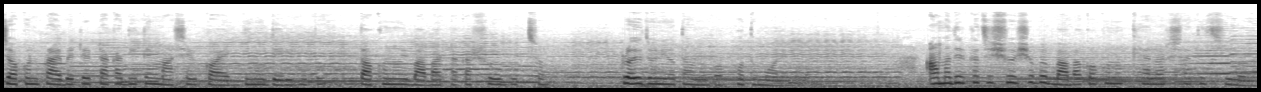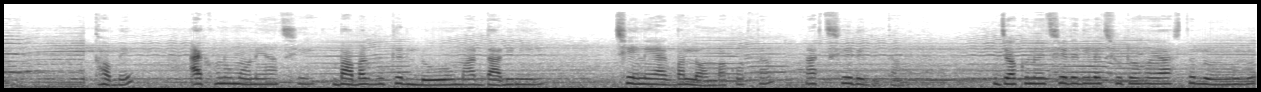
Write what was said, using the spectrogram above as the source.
যখন প্রাইভেটের টাকা দিতে মাসের কয়েকদিনও দেরি হতো, তখন ওই বাবার টাকার সর্বোচ্চ প্রয়োজনীয়তা অনুভব হতো মনে মনে। আমাদের কাছে শৈশবে বাবা কখনো খেলার সাথে ছিল না। তবে এখনও মনে আছে, বাবার বুকের লোম আর দাড়ি নিয়ে ছেনে একবার লম্বা করতাম আর ছেড়ে দিতাম। যখন ওই ছেড়ে দিলে ছোটো হয়ে আসতো লোমগুলো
